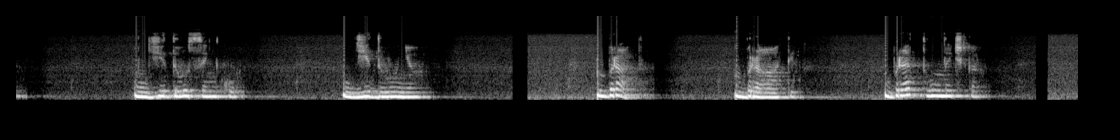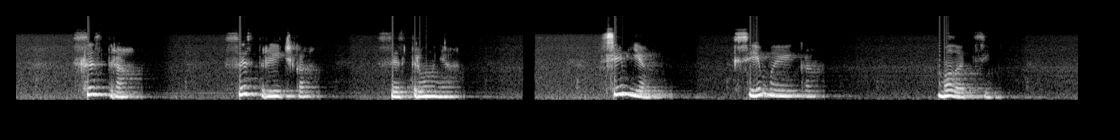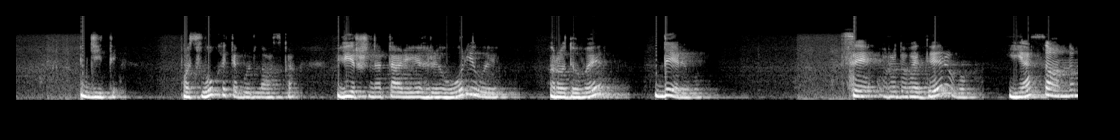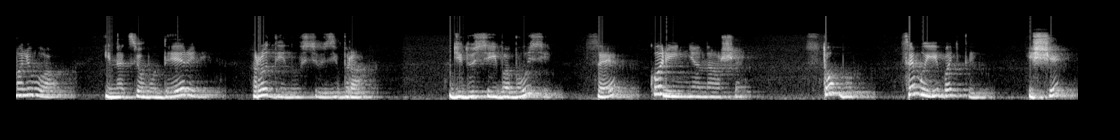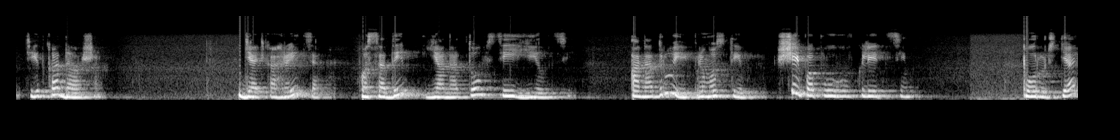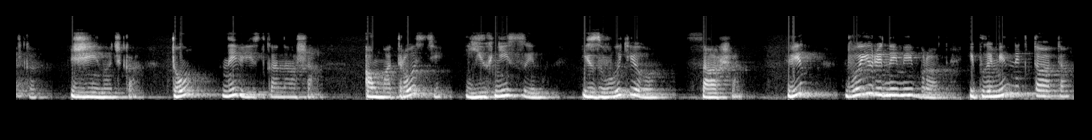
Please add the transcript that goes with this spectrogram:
дідусеньку, дідуню, брат, братик, братунечка, сестра, сестричка, сеструня, сім'я, сімейка. Молодці. Діти, послухайте, будь ласка, вірш Наталії Григорєвої Родове дерево. Це родове дерево я сам намалював і на цьому дереві родину всю зібрав. Дідусі й бабусі це коріння наше. Стовбур це мої батьки. І ще тітка Даша. Дядька Гриця посадив я на товстій гілці, а на другій примостив ще й папугу в клітці. Поруч дядька жіночка, то невістка наша, а в матрості їхній син, і звуть його Саша. Він двоюрідний мій брат і племінник тата,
